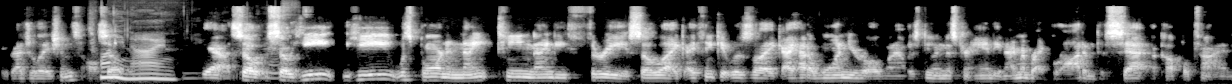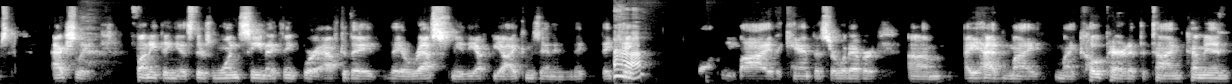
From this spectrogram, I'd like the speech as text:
Congratulations. Also, 29. yeah. So, so he he was born in 1993. So, like, I think it was like I had a one year old when I was doing Mr. Andy, and I remember I brought him to set a couple times. Actually, funny thing is, there's one scene I think where after they they arrest me, the FBI comes in and they they take Uh-huh. walk me by the campus or whatever. Um, I had my my co-parent at the time come in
